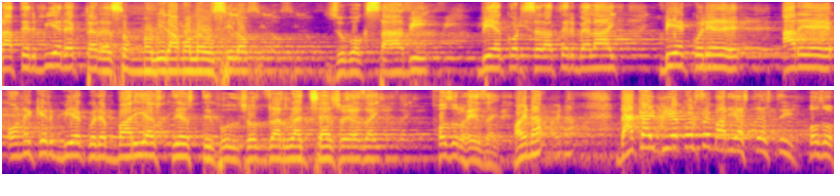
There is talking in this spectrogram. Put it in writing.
রাতের বিয়ের একটা রেশম নবীর আমলেও ছিল। যুবক সাহাবি বিয়ে করছে রাতের বেলায়। বিয়ে করে আরে অনেকের বিয়ে করে বাড়ি আসতে আসতে ফুল সজ্জার রাত শেষ হয়ে যায়। ফজর হয়ে যায়। হয় না? ঢাকায় বিয়ে করছে, বাড়ি আসতে আসতে ফজর।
